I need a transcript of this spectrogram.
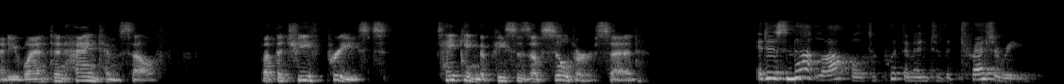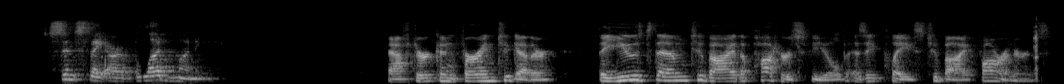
and he went and hanged himself. But the chief priests, taking the pieces of silver, said, It is not lawful to put them into the treasury, since they are blood money. After conferring together, they used them to buy the potter's field as a place to buy foreigners.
